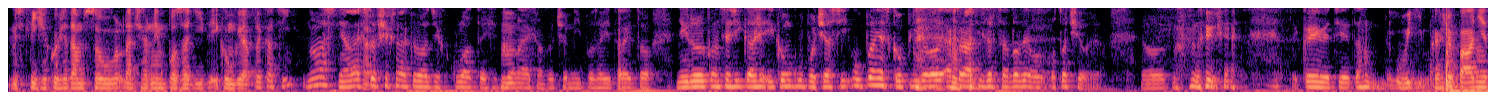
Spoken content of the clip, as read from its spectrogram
Myslíš, jako, že tam jsou na černém pozadí ty ikonky aplikací? No jasně, ale jak to všechno jako na těch kulatých ikonech, hmm. na to černý pozadí, tady to. Někdo dokonce říkal, že ikonku počasí úplně skopírovali, akorát ty zrcadlově otočili. Jo. jo takže takové věci je tam. Uvidím. Každopádně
